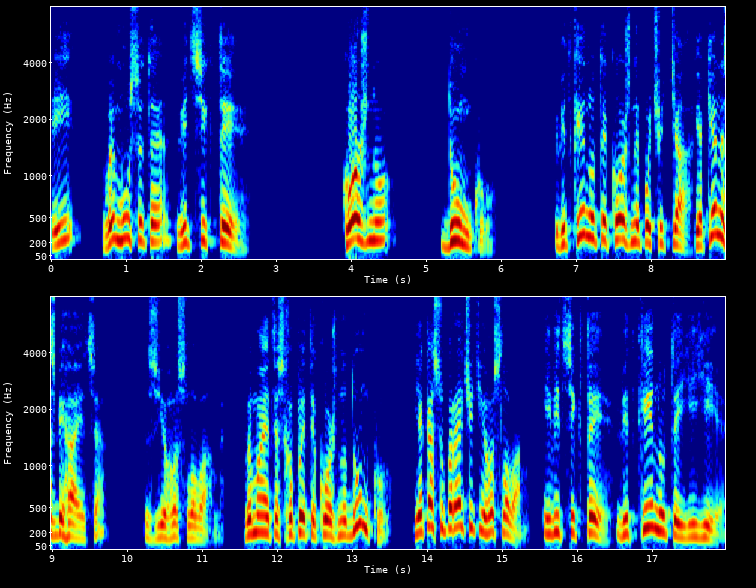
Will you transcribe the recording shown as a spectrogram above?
І ви мусите відсікти кожну думку, відкинути кожне почуття, яке не збігається з його словами. Ви маєте схопити кожну думку, яка суперечить його словам, і відсікти, відкинути її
